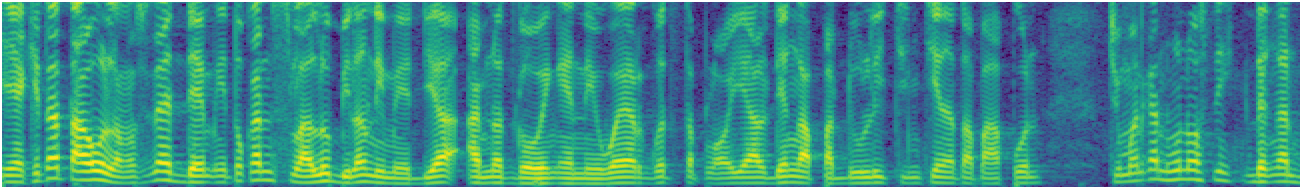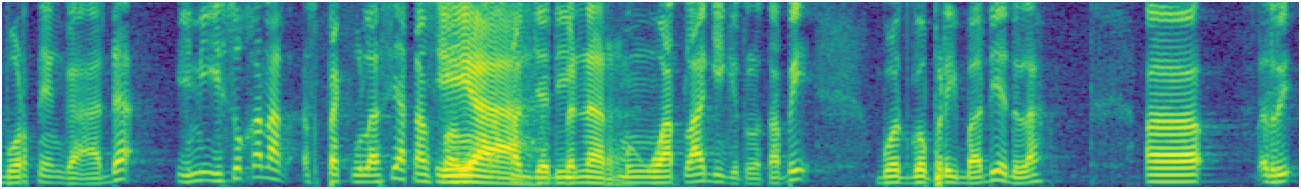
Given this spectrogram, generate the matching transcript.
ya kita tahu lah maksudnya Dem itu kan selalu bilang di media I'm not going anywhere, gue tetap loyal, dia nggak peduli cincin atau apa pun. Cuman kan who knows nih dengan boardnya nggak ada, ini isu kan spekulasi akan selalu Iya, akan jadi benar. menguat lagi gitu loh. Tapi buat gue pribadi adalah eh ri-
